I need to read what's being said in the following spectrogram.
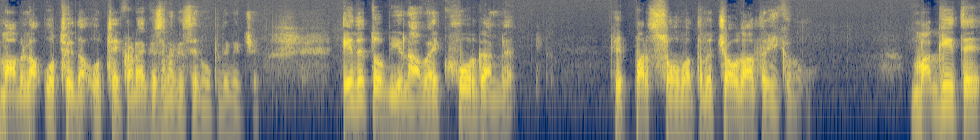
ਮਾਮਲਾ ਉੱਥੇ ਦਾ ਉੱਥੇ ਖੜਾ ਕਿਸੇ ਨਾ ਕਿਸੇ ਰੂਪ ਦੇ ਵਿੱਚ। ਇਹਦੇ ਤੋਂ ਵੀ ਇਲਾਵਾ ਇੱਕ ਹੋਰ ਗੱਲ ਹੈ ਕਿ ਪਰਸੋਂ ਮਤਲਬ 14 ਤਰੀਕ ਨੂੰ ਮਾਗੀ ਤੇ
